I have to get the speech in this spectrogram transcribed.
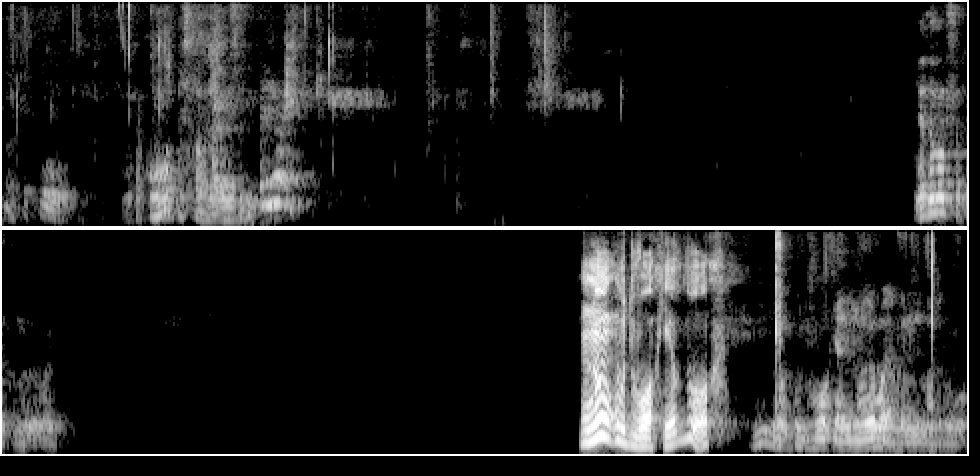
А, такого. Поставляю собі пеньок. Я думав, що таке наливаю. Ну, удвох є вдвох. Ну, У двох я не наливаю, в мене нема другого.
